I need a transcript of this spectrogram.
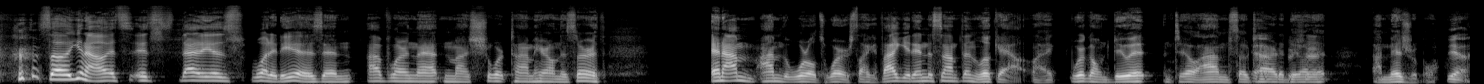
so you know, it's it's that is what it is, and I've learned that in my short time here on this earth. And I'm I'm the world's worst. Like if I get into something, look out. Like we're gonna do it until I'm so tired of doing sure. it. I'm miserable. Yeah.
